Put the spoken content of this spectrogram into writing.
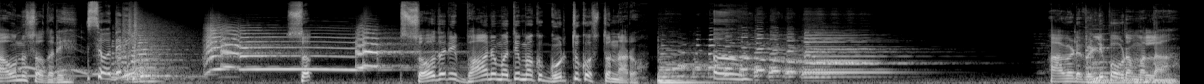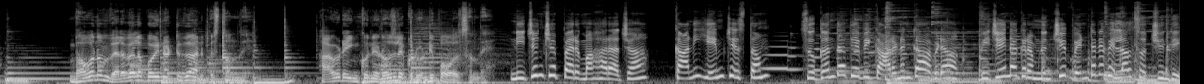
అవును సోదరి. సోదరి? సో- సోదరి భానుమతి మాకు గుర్తుకొస్తున్నారు. ఆవిడ వెళ్ళిపోవడం వల్ల భవనం వెలవెలబోయినట్టుగా అనిపిస్తుంది. ఆవిడ ఇంకొన్ని రోజులు ఇక్కడ ఉండిపోవాల్సిందే. నిజం చెప్పారు మహారాజా కానీ ఏం చేస్తాం? సుగంధాదేవి కారణంగా ఆవిడ విజయనగరం నుంచి వెంటనే వెళ్ళాల్సి వచ్చింది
